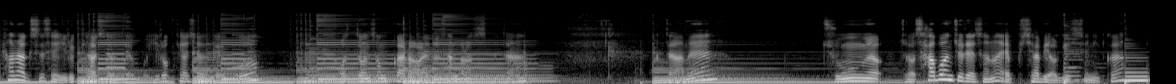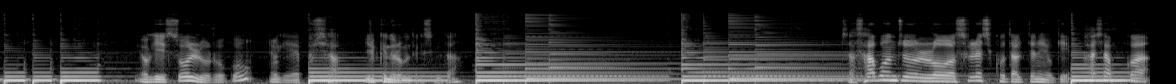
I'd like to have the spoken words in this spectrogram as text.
편하게 쓰세요. 이렇게 하셔도 되고 이렇게 하셔도 되고 어떤 손가락으로 해도 상관없습니다. 그 다음에 중음역 저 4번 줄에서는 F 샵이 여기 있으니까 여기 솔 누르고 여기 F sharp 이렇게 누르면 되겠습니다. 자 4번 줄로 slash 코드 할 때는 여기 파 sharp과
